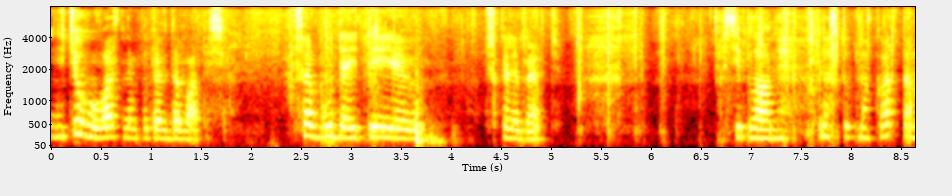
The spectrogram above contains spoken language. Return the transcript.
нічого у вас не буде вдаватися. Все буде йти шкереберть. Всі плани. Наступна карта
